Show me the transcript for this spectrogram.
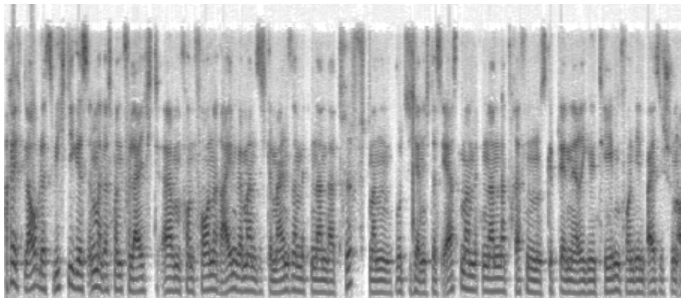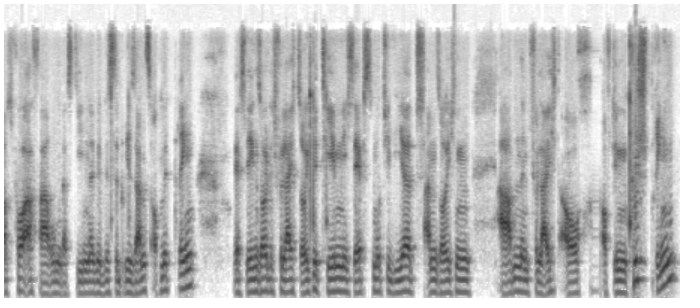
Ach, ich glaube, das Wichtige ist immer, dass man vielleicht ähm, von vornherein, wenn man sich gemeinsam miteinander trifft, man wird sich ja nicht das erste Mal miteinander treffen und es gibt ja in der Regel Themen, von denen weiß ich schon aus Vorerfahrung, dass die eine gewisse Brisanz auch mitbringen. Deswegen sollte ich vielleicht solche Themen nicht selbst motiviert an solchen Abenden vielleicht auch auf den Tisch bringen.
